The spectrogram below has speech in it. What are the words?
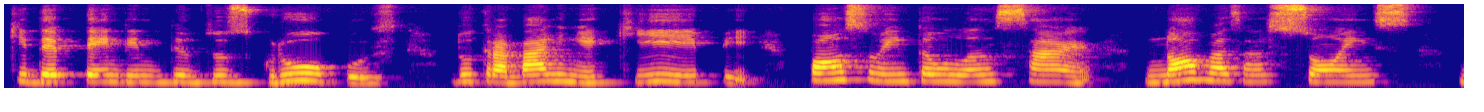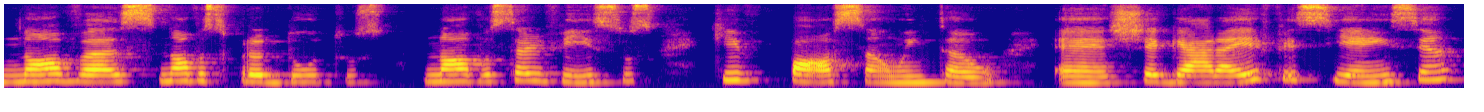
que dependem dos grupos, do trabalho em equipe, possam então lançar novas ações, novas, novos produtos, novos serviços que possam então é, chegar à eficiência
